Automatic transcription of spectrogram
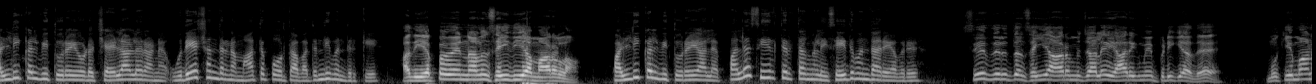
பள்ளிக்கல்வித்துறையோட செயலாளரான உதயச்சந்திரனை மாத்த போறதா வதந்தி வந்திருக்கே. அது எப்ப வேணாலும் செய்தியா மாறலாம். பள்ளிக்கல்வித்துறையால பல சீர்திருத்தங்களை செய்து வந்தாரே அவரு. சீர்திருத்தம் செய்ய ஆரம்பிச்சாலே யாருக்குமே பிடிக்காதே. முக்கியமான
